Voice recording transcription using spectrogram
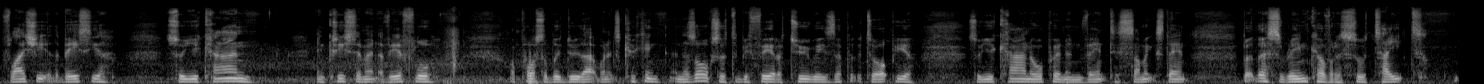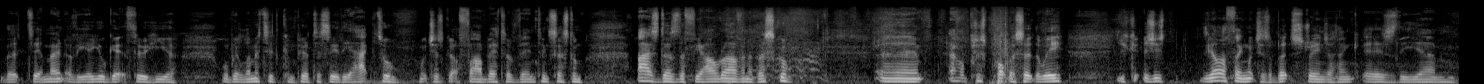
fly sheet at the base here so you can increase the amount of airflow or possibly do that when it's cooking and there's also to be fair a two-way zip at the top here so you can open and vent to some extent but this rain cover is so tight that the amount of air you'll get through here will be limited compared to say the Akto which has got a far better venting system as does the Fjallraven Abisko um, I'll just pop this out the way. You the other thing which is a bit strange, I think, is the um,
